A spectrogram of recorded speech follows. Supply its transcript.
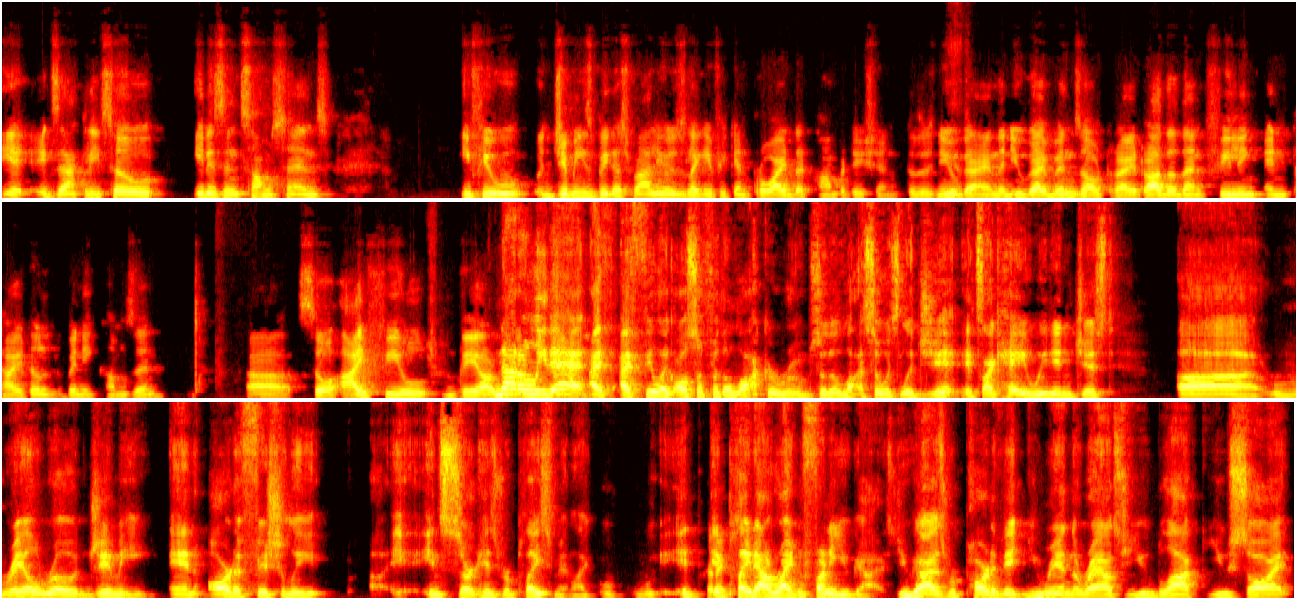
Yeah, exactly. So it is in some sense if you Jimmy's biggest value is like if he can provide that competition to this new yeah. guy and the new guy wins outright rather than feeling entitled when he comes in. Uh, so I feel they are not only that. I, I feel like also for the locker room. So the so it's legit. It's like hey, we didn't just uh, railroad Jimmy and artificially uh, insert his replacement. Like it, it played out right in front of you guys. You guys were part of it. You ran the routes. You blocked. You saw it.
